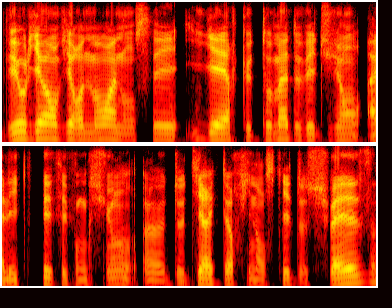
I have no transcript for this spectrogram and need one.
Veolia Environnement a annoncé hier que Thomas Devedjian allait quitter ses fonctions euh, de directeur financier de Suez.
